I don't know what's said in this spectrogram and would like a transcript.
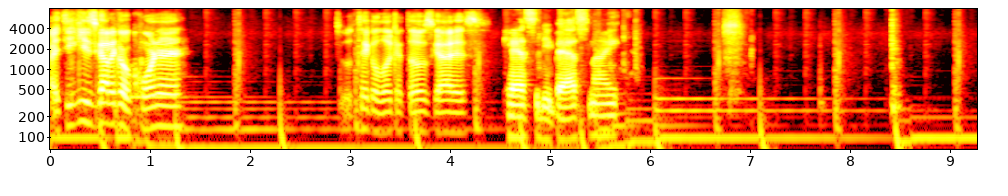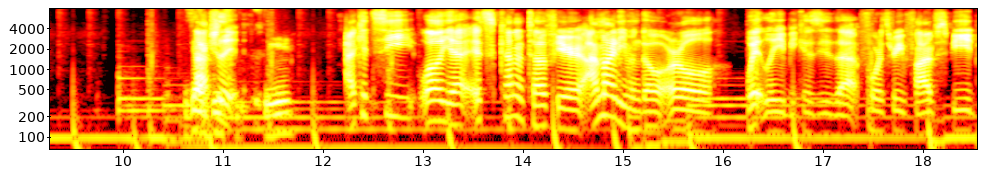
I think he's got to go corner. So we'll take a look at those guys. Cassidy Bass Knight. Actually-. I could see. Well, yeah, it's kind of tough here. I might even go Earl Whitley because he's that 4.35 speed.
